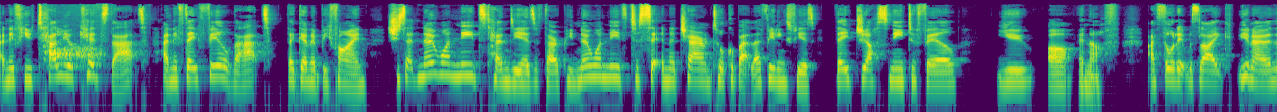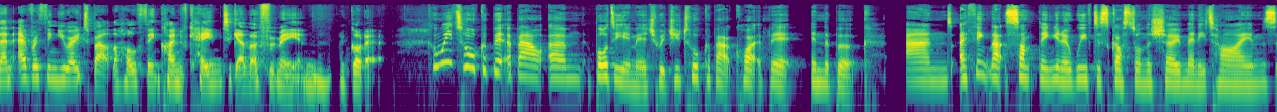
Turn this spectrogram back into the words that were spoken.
And if you tell your kids that, and if they feel that, they're going to be fine. She said, No one needs 10 years of therapy. No one needs to sit in a chair and talk about their feelings for years. They just need to feel you are enough. I thought it was like, you know, and then everything you wrote about the whole thing kind of came together for me and I got it. Can we talk a bit about um, body image, which you talk about quite a bit in the book? And I think that's something, you know, we've discussed on the show many times,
